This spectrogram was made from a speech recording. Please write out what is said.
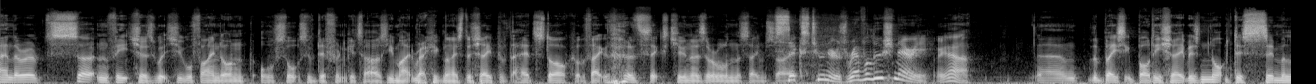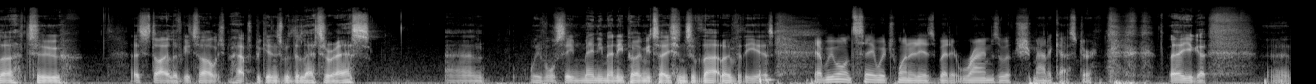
And there are certain features which you will find on all sorts of different guitars. You might recognize the shape of the headstock or the fact that the six tuners are all on the same side. Six tuners, revolutionary. Yeah. Um, the basic body shape is not dissimilar to a style of guitar which perhaps begins with the letter S. And we've all seen many, many permutations of that over the years. Yeah, we won't say which one it is, but it rhymes with Schmadecaster. There you go. Uh,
